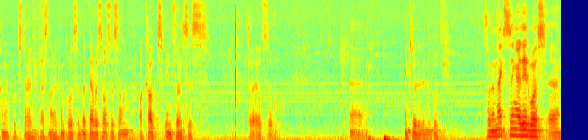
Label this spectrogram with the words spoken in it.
comic book style. That's not a composer, but there was also some occult influences that I also uh, included in the book. So the next thing I did was uh,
